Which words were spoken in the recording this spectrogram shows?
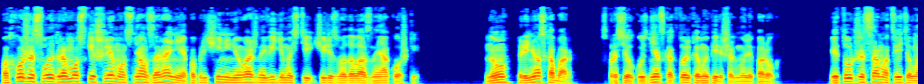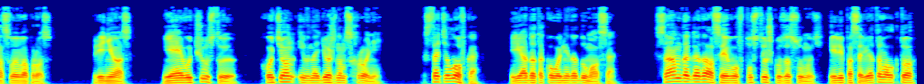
Похоже, свой громоздкий шлем он снял заранее по причине неважной видимости через водолазные окошки. «Ну, принес хабар?» — спросил кузнец, как только мы перешагнули порог. И тут же сам ответил на свой вопрос. «Принес. Я его чувствую, хоть он и в надежном схроне. Кстати, ловко. Я до такого не додумался. Сам догадался его в пустышку засунуть, или посоветовал кто?»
